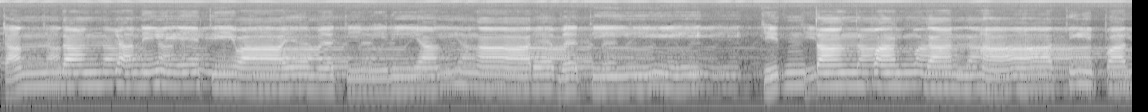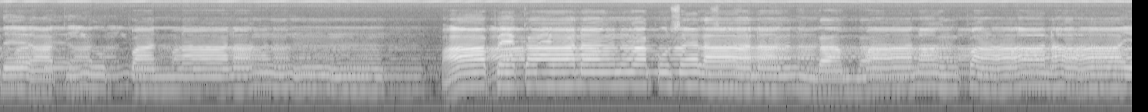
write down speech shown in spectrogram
චන්දං ජනේති වායමති විරියං ආරභති චිත්තං පංගන්නාති පද අති උප්පන්නානං පාපකානං අකුසලානං ගම්මානං පානාය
